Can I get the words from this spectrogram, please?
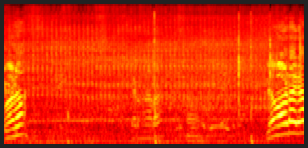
വാടാ. ആ. വാടാ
